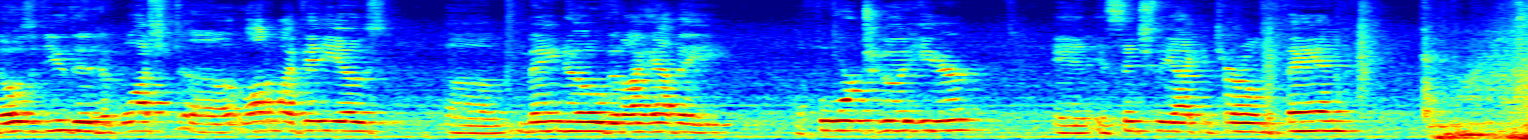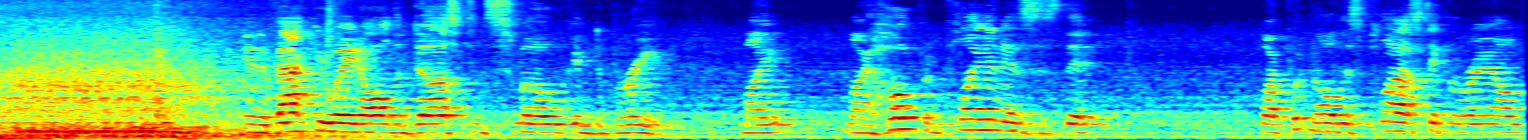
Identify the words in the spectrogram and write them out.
those of you that have watched uh, a lot of my videos um, may know that I have a, a forge hood here. And essentially I can turn on the fan and evacuate all the dust and smoke and debris. My, my hope and plan is, is that by putting all this plastic around,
